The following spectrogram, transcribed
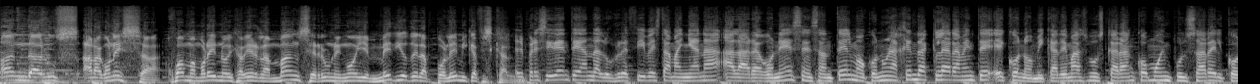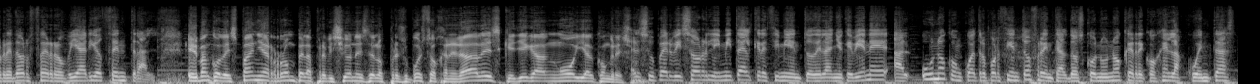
andaluz aragonesa. Juanma Moreno y Javier Lambán se reúnen hoy en medio de la polémica fiscal. El presidente andaluz recibe esta mañana al aragonés en San Telmo con una agenda claramente económica. Además buscarán cómo impulsar el corredor ferroviario central. El Banco de España rompe las previsiones de los presupuestos generales que llegan hoy al Congreso. El supervisor limita el crecimiento del año que viene al 1,4% frente al 2,1% que recogen las cuentas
